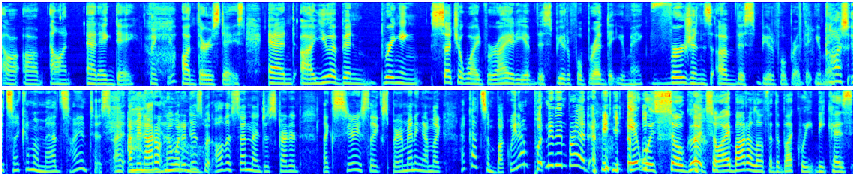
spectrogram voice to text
uh, um, on at Egg Day. Thank you. On Thursdays, and uh, you have been bringing such a wide variety of this beautiful bread that you make, versions of this beautiful bread that you make. Gosh, it's like I'm a mad scientist. I, I mean, I I don't know what it is, but all of a sudden I just started like seriously experimenting. I'm like, I've got some buckwheat. I'm putting it in bread. I mean, you know. it was so good. So I bought a loaf of the buckwheat because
